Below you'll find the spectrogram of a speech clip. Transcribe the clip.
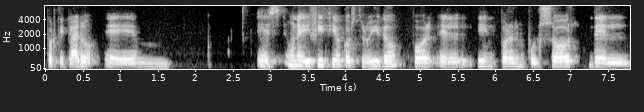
porque claro, em, es un edificio construido por el, por el impulsor del,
